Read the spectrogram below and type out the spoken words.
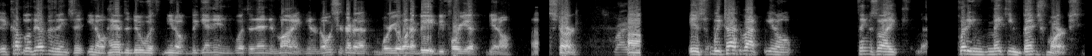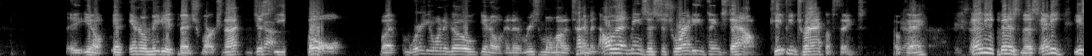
a couple of the other things that you know have to do with you know beginning with an end in mind. You know, know what you're gonna where you want to be before you you know uh, start. right. uh, Is we talk about you know things like putting making benchmarks. Uh, You know, in intermediate benchmarks, not just the goal, but where you want to go, you know, in a reasonable amount of time. And all that means is just writing things down, keeping track of things. Okay. Exactly. Any business, any you,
